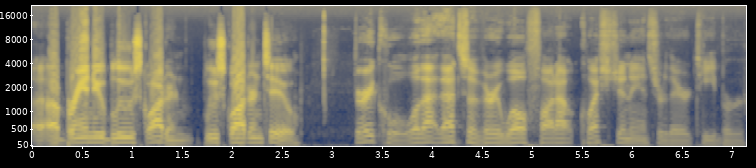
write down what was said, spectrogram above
a brand new blue squadron, Blue Squadron Two. Very cool. Well, that that's a very well thought out question answer there, T-Bur.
